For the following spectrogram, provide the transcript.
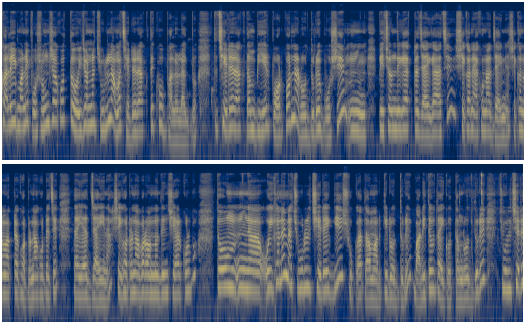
খালি মানে প্রশংসা করতো। ওই জন্য চুল না আমার ছেড়ে রাখতে খুব ভালো লাগতো। তো ছেড়ে রাখতাম। বিয়ের পর পর না রোদ্দুরে বসে পেছন দিকে একটা জায়গা আছে, সেখানে এখন আর যাই না। সেখানেও একটা ঘটনা ঘটেছে, তাই আর যাই না। সেই ঘটনা আবার অন্যদিন শেয়ার করব। তো ওইখানে না চুল ছেড়ে গিয়ে শুকাতাম আর কি রোদ্দুরে। বাড়িতেও তাই করতাম। রোদ্দুরে চুল ছেড়ে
